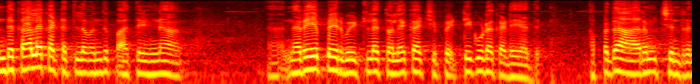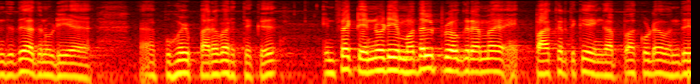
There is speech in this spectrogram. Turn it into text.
அந்த காலகட்டத்தில் வந்து பார்த்தீங்கன்னா அஹ், நிறைய பேர் வீட்டில் தொலைக்காட்சி பெட்டி கூட கிடையாது. அப்போ தான் ஆரம்பிச்சுருந்தது அதனுடைய புகழ் பரவறத்துக்கு இன்ஃபேக்ட் என்னுடைய முதல் ப்ரோக்ராமை பார்க்குறதுக்கு எங்கள் அப்பா கூட வந்து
